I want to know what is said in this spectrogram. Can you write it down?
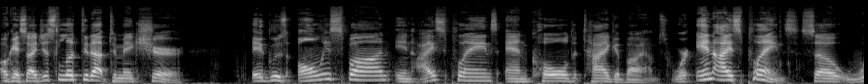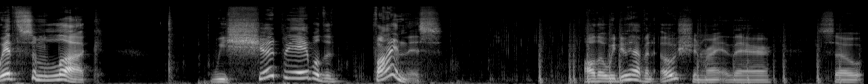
Okay, so I just looked it up to make sure. Igloos only spawn in ice plains and cold taiga biomes. We're in ice plains, so with some luck, we should be able to find this. Although we do have an ocean right there, so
